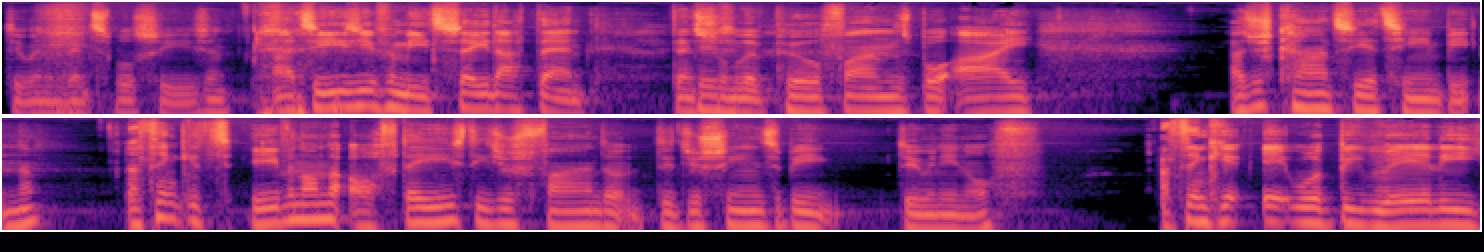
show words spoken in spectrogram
do an invincible season. And it's easier for me to say that then than some? Liverpool fans, but I, I just can't see a team beating them. I think it's Even on the off days, they just find they just seem to be doing enough. I think it, it would be really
